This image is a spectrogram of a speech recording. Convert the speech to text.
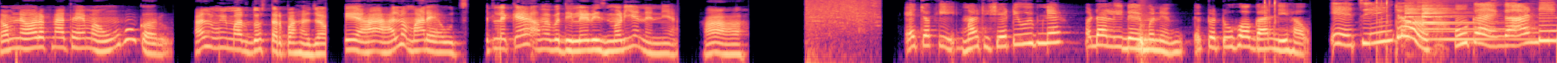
તમને હરખ ના થાય એમાં હું શું કરું? હાલ હું મારા દોસ્તાર પાસે જાઉં. એ હા હાલો મારે આવું છે. એટલે કે અમે બધી લેડીઝ મળીએ ને ત્યાં હા હા. એ ચકી મારથી શેટી ઉબને અડાલી દે મને. એક તો તું હો ગાંડી હાવ. એ ચિંટો હું કઈ ગાંડી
